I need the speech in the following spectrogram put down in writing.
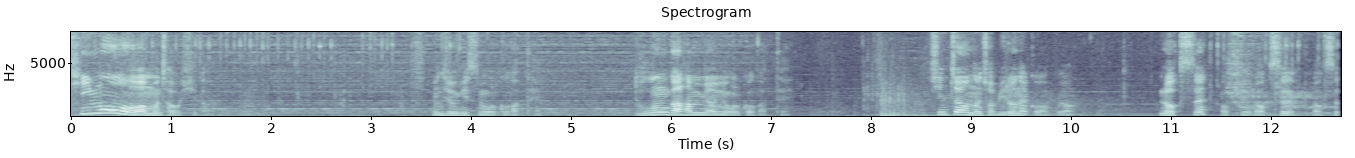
티모 한번 잡읍시다 왠지 여기 있으면 올 것 같아. 누군가 한 명이 올 것 같아. 신짜오는 저 밀어낼 것 같고요. 럭스? 오케이 럭스 럭스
